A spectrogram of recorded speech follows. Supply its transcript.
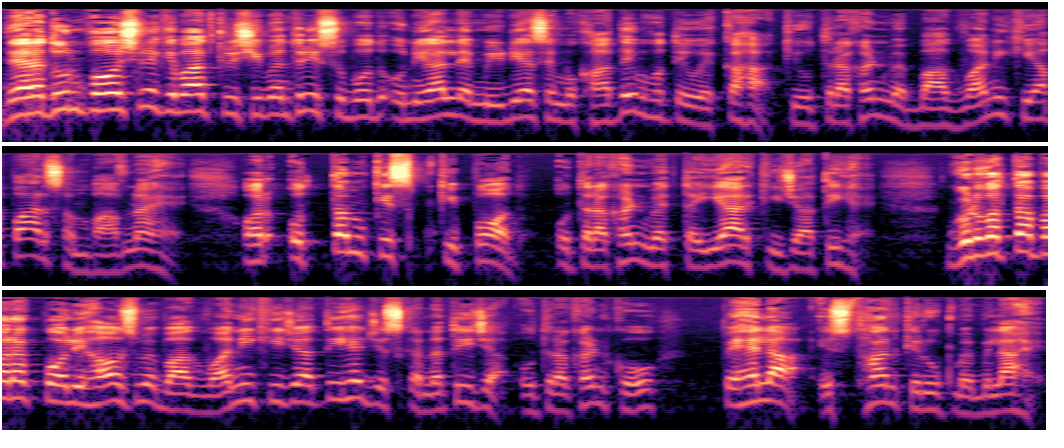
देहरादून पहुँचने के बाद कृषि मंत्री सुबोध उनियाल ने मीडिया से मुखातिब होते हुए कहा कि उत्तराखंड में बागवानी की अपार संभावना है और उत्तम किस्म की पौध उत्तराखंड में तैयार की जाती है। गुणवत्ता परक पॉली हाउस में बागवानी की जाती है, जिसका नतीजा उत्तराखंड को पहला स्थान के रूप में मिला है।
